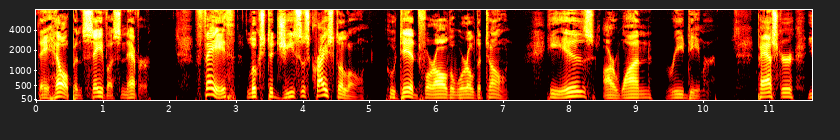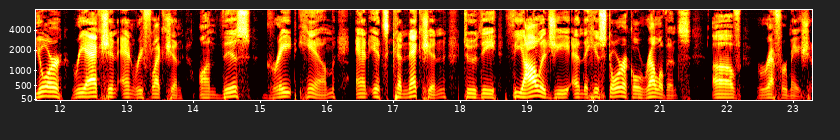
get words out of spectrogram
they help and save us never. Faith looks to Jesus Christ alone, who did for all the world atone. He is our one Redeemer. Pastor, your reaction and reflection on this great hymn and its connection to the theology and the historical relevance of Reformation.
